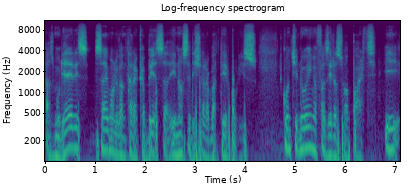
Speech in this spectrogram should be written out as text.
as mulheres saibam levantar a cabeça e não se deixar abater por isso. Continuem a fazer a sua parte e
